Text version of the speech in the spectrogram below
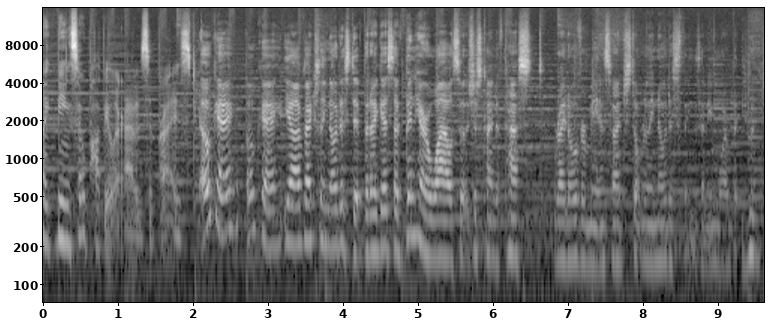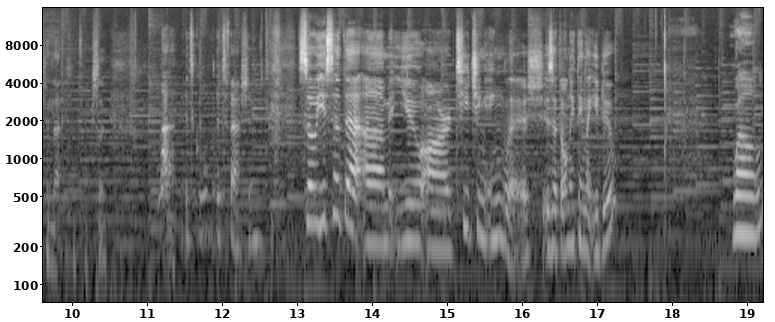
like being so popular, I was surprised. Okay, okay. Yeah, I've actually noticed it, but I guess I've been here a while, so it's just kind of passed right over me, and so I just don't really notice things anymore. But you mentioned that. It's actually. Ah, it's cool. It's fashion. So you said that um, you are teaching English. Is that the only thing that you do? Well,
